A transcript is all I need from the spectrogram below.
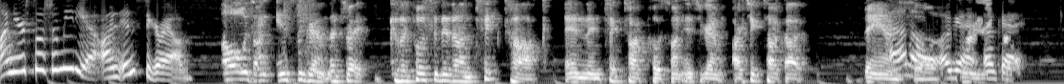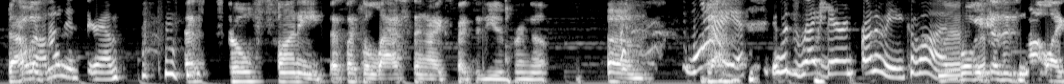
on your social media, on Instagram. Oh, it's on Instagram. That's right. Because I posted it on TikTok, and then TikTok posts on Instagram. Our TikTok got banned. Oh, so okay, okay. That I was saw it on Instagram. that's so funny. That's like the last thing I expected you to bring up. Um, Why? It was right there in front of me. Come on. Well, because it's not like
